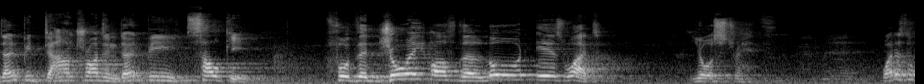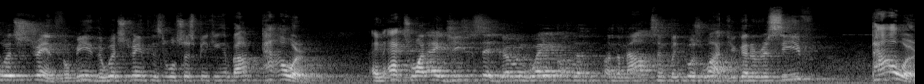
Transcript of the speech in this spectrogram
don't be downtrodden, don't be sulky. For the joy of the Lord is what? Your strength. What is the word strength? For me, the word strength is also speaking about power. In Acts 1 8, Jesus said, Go and wait on the, on the mountain because what? You're going to receive power.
